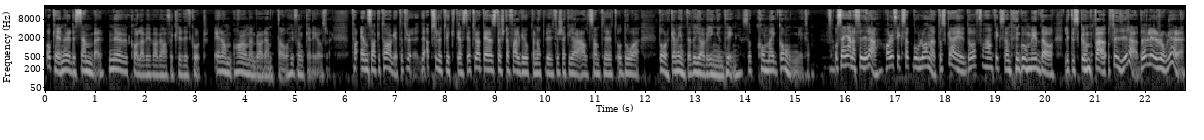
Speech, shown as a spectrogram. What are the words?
okej okay, nu är det december, nu kollar vi vad vi har för kreditkort. Är de, har de en bra ränta och hur funkar det och sådär. Ta en sak i taget. det, tror, det är absolut viktigaste. Jag tror att det är den största fallgropen att vi försöker göra allt samtidigt och då, då orkar vi inte, då gör vi ingenting. Så komma igång liksom. Och sen gärna fira. Har du fixat bolånet, då, ska jag, då får han fixa en god middag och lite skumpa. Fira, då blir det roligare.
